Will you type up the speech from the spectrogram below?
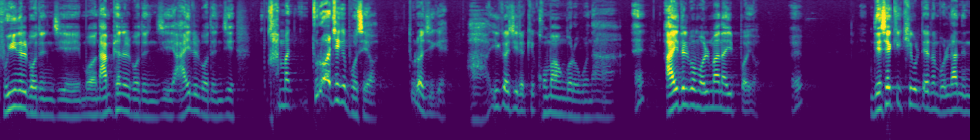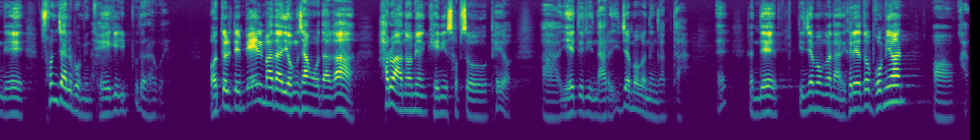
부인을 보든지 뭐 남편을 보든지 아이를 보든지 한번 뚫어지게 보세요. 뚫어지게. 아 이것이 이렇게 고마운 거로구나. 예? 아이들 보면 얼마나 이뻐요. 예? 내 새끼 키울 때는 몰랐는데 손자를 보면 되게 이쁘더라고요. 어떨 때 매일마다 영상 오다가 하루 안 오면 괜히 섭섭해요. 아 얘들이 나를 잊어먹었는갑다. 예? 근데 잊어먹은 건 아니. 그래도 보면 어, 가-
